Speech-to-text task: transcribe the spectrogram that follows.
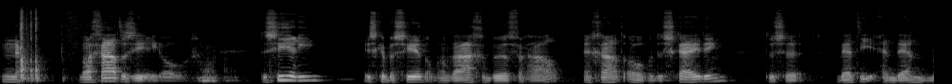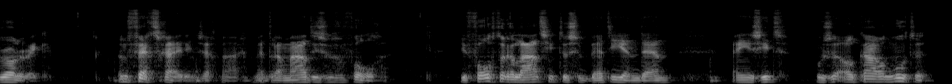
Nou, waar gaat de serie over? De serie is gebaseerd op een waar gebeurd verhaal en gaat over de scheiding tussen Betty en Dan Broderick. Een vechtscheiding, zeg maar, met dramatische gevolgen. Je volgt de relatie tussen Betty en Dan en je ziet hoe ze elkaar ontmoeten,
